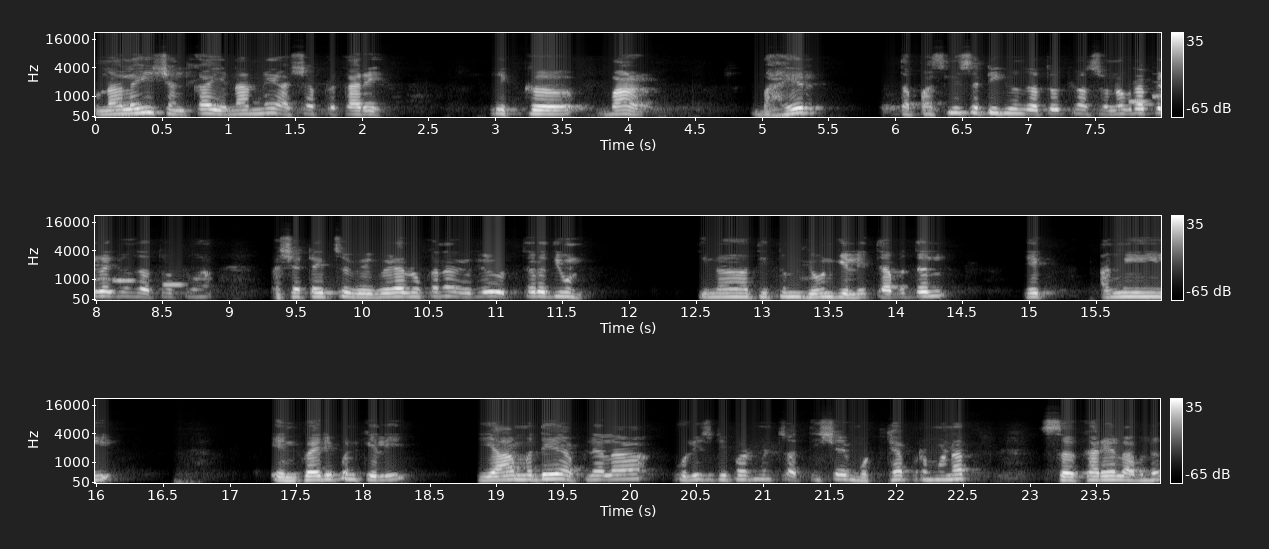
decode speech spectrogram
कुणालाही शंका येणार नाही अशा प्रकारे एक बाळ बाहेर तपासणीसाठी घेऊन जातो किंवा सोनोग्राफीला घेऊन जातो किंवा अशा टाईपचं वेगवेगळ्या लोकांना वेगवेगळी उत्तरं देऊन तिनं तिथून घेऊन गेले. त्याबद्दल एक आम्ही एन्क्वायरी पण केली. यामध्ये आपल्याला पोलीस डिपार्टमेंटचं अतिशय मोठ्या प्रमाणात सहकार्य लाभलं.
